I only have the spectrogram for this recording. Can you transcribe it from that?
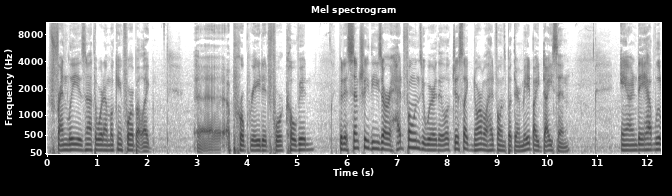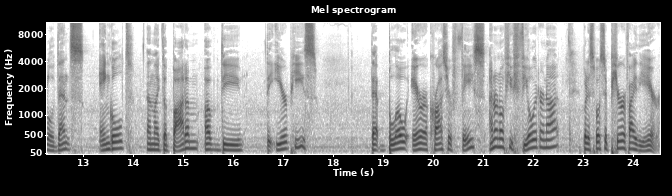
friendly, is not the word I'm looking for, but like uh, appropriated for COVID. But essentially, these are headphones you wear. They look just like normal headphones, but they're made by Dyson. And they have little vents angled on like the bottom of the the earpiece that blow air across your face. I don't know if you feel it or not, but it's supposed to purify the air.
